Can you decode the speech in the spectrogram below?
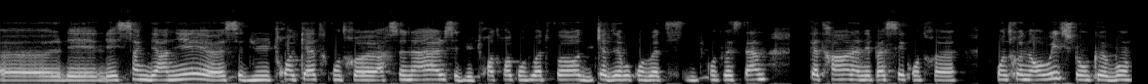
Euh, les, les cinq derniers, euh, c'est du 3-4 contre Arsenal, c'est du 3-3 contre Watford, du 4-0 contre, West- contre West Ham, 4-1 l'année passée contre, contre Norwich. Donc euh, bon,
